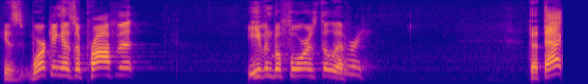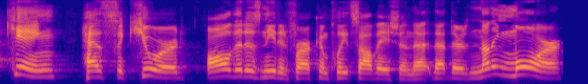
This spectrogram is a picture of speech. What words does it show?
He's working as a prophet even before his delivery. That that king has secured all that is needed for our complete salvation, that, that there's nothing more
